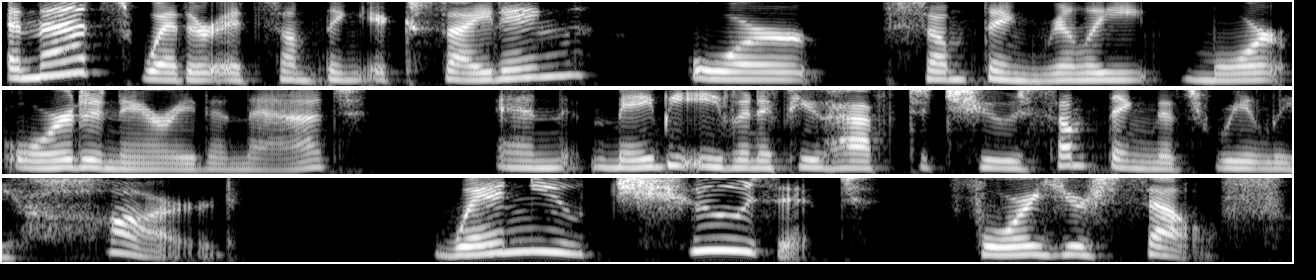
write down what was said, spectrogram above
And that's whether it's something exciting or something really more ordinary than that. And maybe even if you have to choose something that's really hard. When you choose it for yourself,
